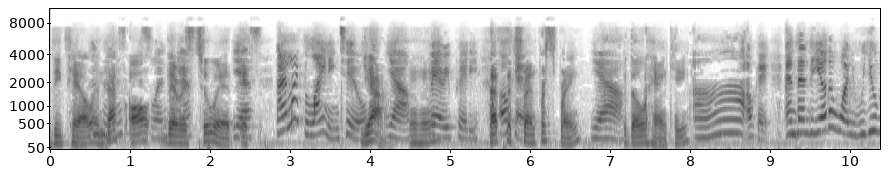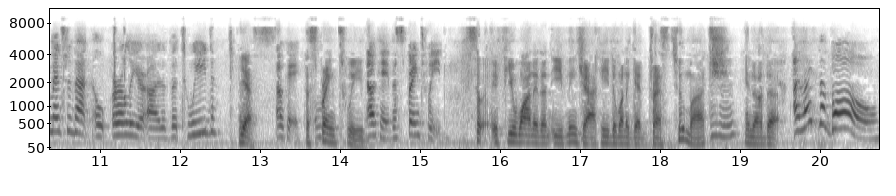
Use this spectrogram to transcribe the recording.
detail, and that's Mhm, all one, there is yeah. to it. Yes. It's, And I like the lining too. Yeah, Yeah. mhm. Very pretty. that's okay. the trend for spring Yeah. with the little hanky. Ah, okay. And then the other one, you mentioned that earlier, uh, the tweed. Yes. Okay. The spring tweed. Okay, the spring tweed. So if you wanted an evening jacket, you don't want to get dressed too much. Mhm. You know, the I like the bow.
